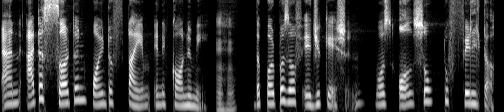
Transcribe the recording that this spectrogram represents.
And at a certain point of time in economy, mm-hmm. the purpose of education was also to filter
